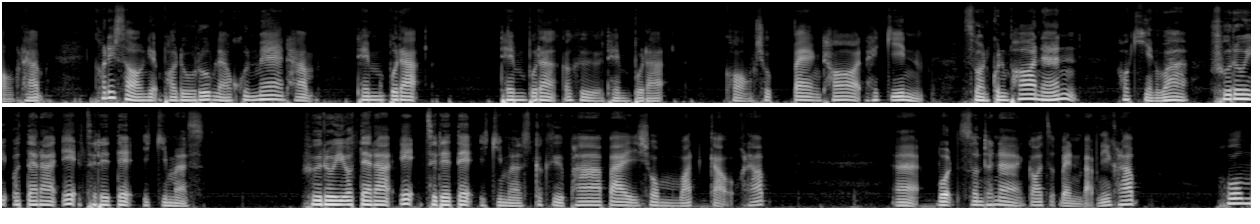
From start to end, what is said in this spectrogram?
2 ครับ ข้อที่ 2 เนี่ย พอดูรูปแล้วคุณแม่ทำเทมปุระ เทมปุระก็คือเทมปุระของชุบแป้งทอดให้กิน ส่วนคุณพ่อนั้น เขาเขียนว่า古いお寺へ連れて行きます 古いお寺へ連れて行きます ก็คือพาไปชมวัดเก่าครับ บทสนทนาก็จะเป็นแบบนี้ครับ ホーム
